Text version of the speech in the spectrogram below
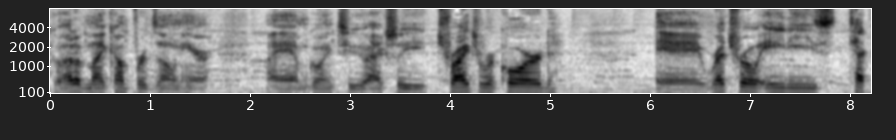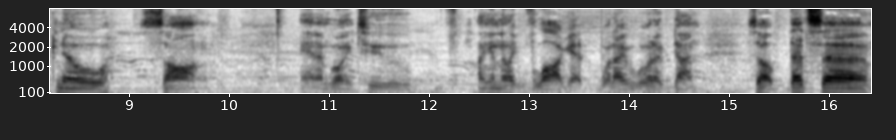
go out of my comfort zone here. I am going to actually try to record a retro 80s techno song. And I'm going to I'm going to like vlog at what I what I've done. So that's uh,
